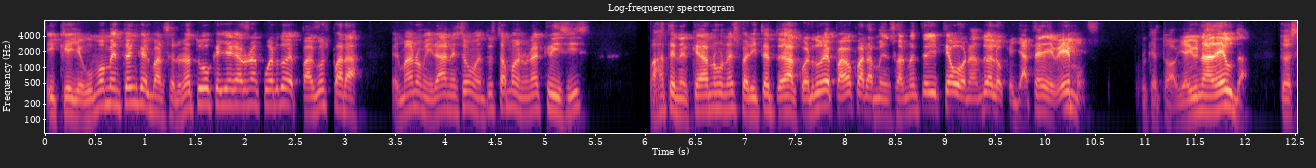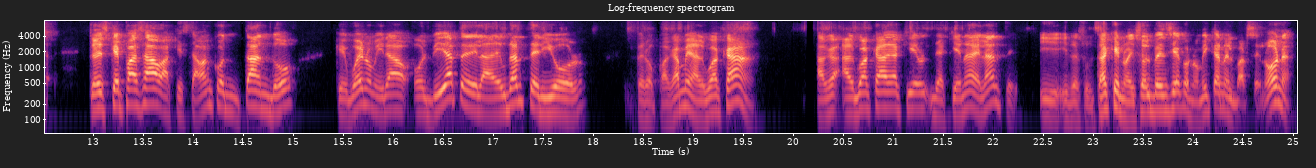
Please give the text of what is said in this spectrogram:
y que llegó un momento en que el Barcelona tuvo que llegar a un acuerdo de pagos para, hermano, mira, en este momento estamos en una crisis, vas a tener que darnos una esperita, entonces acuerdo de pago para mensualmente irte abonando de lo que ya te debemos, porque todavía hay una deuda. Entonces, entonces ¿qué pasaba? Que estaban contando que, bueno, mira, olvídate de la deuda anterior, pero págame algo acá haga algo acá de aquí, de aquí en adelante. Y, resulta que no hay solvencia económica en el Barcelona,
